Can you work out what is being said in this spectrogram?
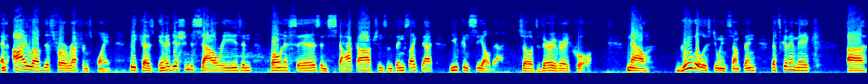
And I love this for a reference point because in addition to salaries and bonuses and stock options and things like that, you can see all that. So it's very, very cool. Now, Google is doing something that's going to make uh,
